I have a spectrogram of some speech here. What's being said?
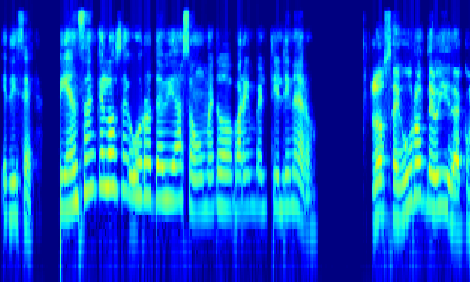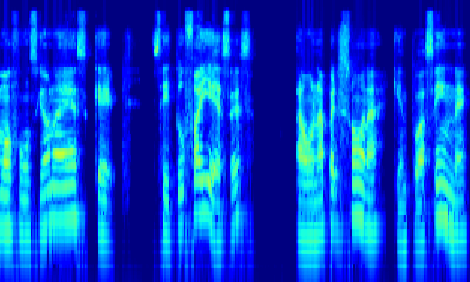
y dice, ¿piensan que los seguros de vida son un método para invertir dinero? Los seguros de vida, como funciona es que si tú falleces a una persona quien tú asignes,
